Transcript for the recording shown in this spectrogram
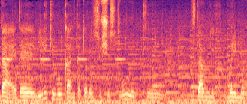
Да, это великий вулкан, который существует э, с давних времен.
